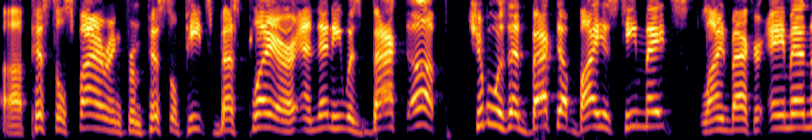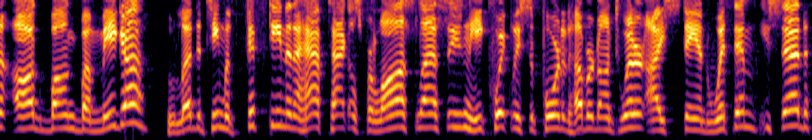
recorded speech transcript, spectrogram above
Uh, pistols firing from Pistol Pete's best player, and then he was backed up. Chuba was then backed up by his teammates, linebacker Amen Ogbongbemiga, who led the team with 15 and a half tackles for loss last season. He quickly supported Hubbard on Twitter. I stand with him, he said.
